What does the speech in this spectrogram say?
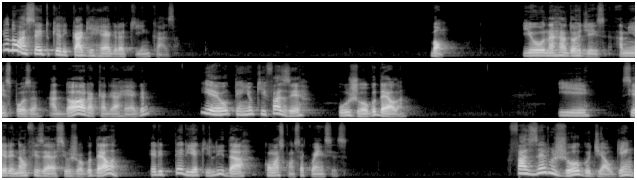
Eu não aceito que ele cague regra aqui em casa. Bom, e o narrador diz: a minha esposa adora cagar regra e eu tenho que fazer o jogo dela. E se ele não fizesse o jogo dela, ele teria que lidar com as consequências. Fazer o jogo de alguém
